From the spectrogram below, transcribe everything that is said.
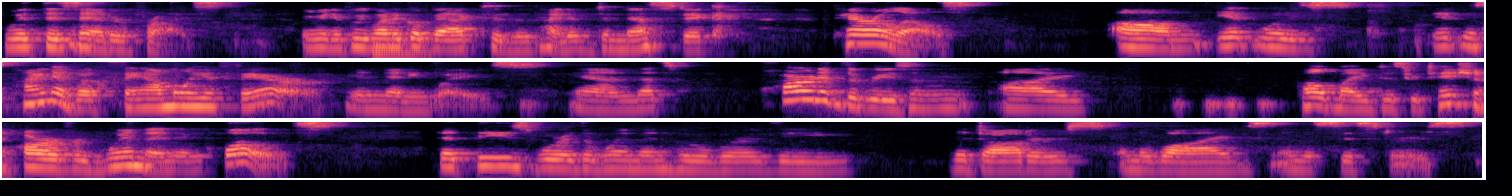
with this enterprise. I mean, if we want to go back to the kind of domestic parallels, um, it was it was kind of a family affair in many ways, and that's part of the reason I called my dissertation Harvard Women in quotes, that these were the women who were the, the daughters and the wives and the sisters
